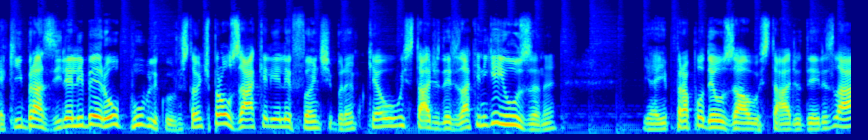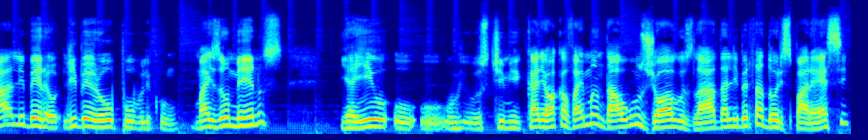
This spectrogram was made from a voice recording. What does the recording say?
é, que Brasília liberou o público justamente para usar aquele elefante branco que é o estádio deles lá, que ninguém usa, né? E aí, para poder usar o estádio deles lá, liberou, liberou o público mais ou menos. E aí, o, o, o, os time carioca vai mandar alguns jogos lá da Libertadores, parece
